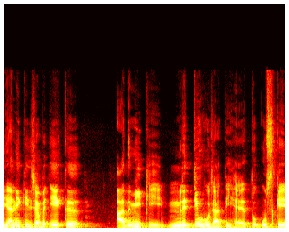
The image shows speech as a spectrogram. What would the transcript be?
यानी कि जब एक आदमी की मृत्यु हो जाती है तो उसके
